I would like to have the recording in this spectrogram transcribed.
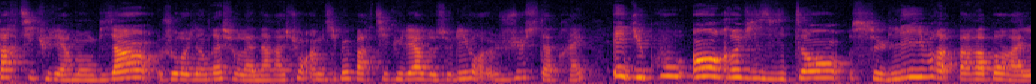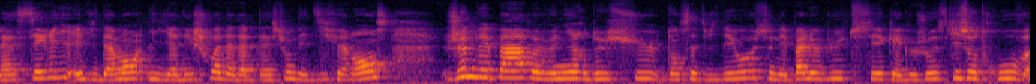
particulièrement bien. Je reviendrai sur la narration un petit peu particulière de ce livre juste après. Et du coup, en revisitant ce livre par rapport à la série, évidemment, il y a des choix d'adaptation, des différences. Je ne vais pas revenir dessus dans cette vidéo, ce n'est pas le but, c'est quelque chose qui se trouve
